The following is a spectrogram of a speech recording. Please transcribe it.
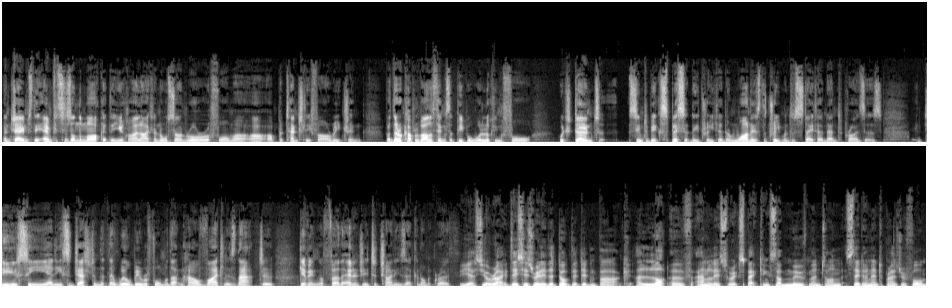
And James, the emphasis on the market that you highlight and also on rural reform are, are, are potentially far reaching. But there are a couple of other things that people were looking for which don't seem to be explicitly treated, and one is the treatment of state owned enterprises. Do you see any suggestion that there will be reform of that, and how vital is that to giving further energy to Chinese economic growth? Yes, you're right. This is really the dog that didn't bark. A lot of analysts were expecting some movement on state owned enterprise reform,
